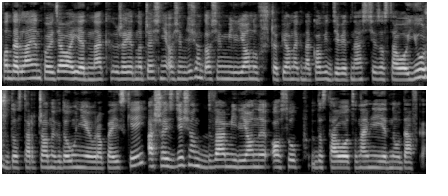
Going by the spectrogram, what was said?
Von der Leyen powiedziała jednak, że jednocześnie 88 milionów szczepionek na COVID-19 zostało już dostarczonych do Unii Europejskiej, a 62 miliony osób dostało co najmniej jedną dawkę.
